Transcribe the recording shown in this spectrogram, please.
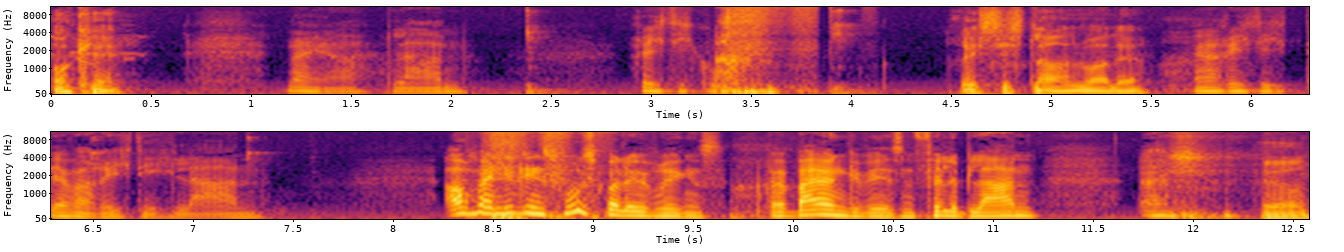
Okay. Naja, Laden. Richtig gut. richtig Laden war der. Ja, richtig, der war richtig Laden. Auch mein Lieblingsfußballer übrigens. Bei Bayern gewesen, Philipp Lahn. Ähm, ja.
